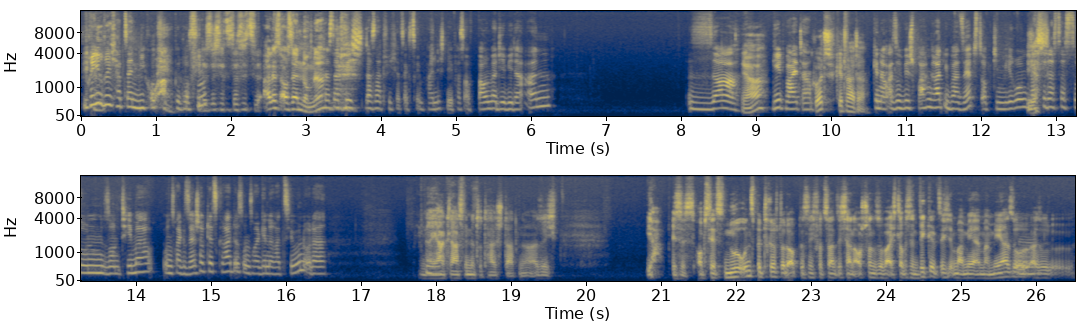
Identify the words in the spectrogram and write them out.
Friedrich hat sein Mikro Okay, abgerissen. okay, das ist jetzt das ist alles auf Sendung, ne? Das ist, natürlich, das ist natürlich jetzt extrem peinlich. Nee, pass auf, bauen wir dir wieder an. So, Ja? geht weiter. Gut, geht weiter. Genau, also wir sprachen gerade über Selbstoptimierung. Glaubst Yes. du, dass das so ein, so ein Thema unserer Gesellschaft jetzt gerade ist, unserer Generation? Oder? Naja, klar, es findet total statt. Ne? Also ich, ja, ist es. Ob es jetzt nur uns betrifft oder ob das nicht vor 20 Jahren auch schon so war. Ich glaube, es entwickelt sich immer mehr, immer mehr so. Also so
